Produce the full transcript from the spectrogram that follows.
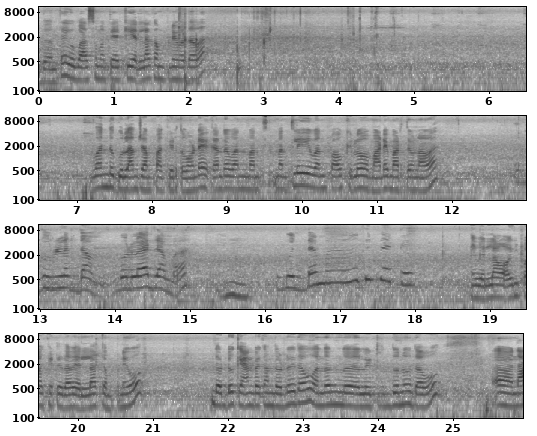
ಇದು ಅಂತ, ಇವು ಬಾಸುಮತಿ ಅಕ್ಕಿ ಎಲ್ಲ ಕಂಪ್ನಿ ಅದಾವ ಒಂದು ಗುಲಾಬ್ ಜಾಮ್ ಪಾಕಿಟ್ ತೊಗೊಂಡೆ, ಯಾಕಂದ್ರೆ ಒಂದು ಮಂತ್ ಮಂತ್ಲಿ ಒಂದು ಪಾವು ಕಿಲೋ ಮಾಡೇ ಮಾಡ್ತೇವೆ ನಾವು. ಇವೆಲ್ಲ ಆಯಿಲ್ ಪ್ಯಾಕೆಟ್ ಇದಾವೆ, ಎಲ್ಲ ಕಂಪ್ನಿವು ದೊಡ್ಡ ಕ್ಯಾನ್ ಬೇಕಂದ್ರೆ ದೊಡ್ಡ ಇದಾವೆ, ಒಂದೊಂದು ಲೀಟ್ರದ್ದು ಇದಾವೆ. ನಾ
